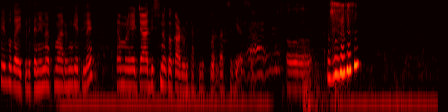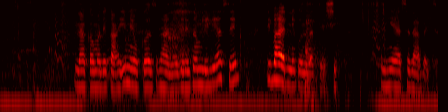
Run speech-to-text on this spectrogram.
हे बघा इकडे त्याने नख मारून घेतले त्यामुळे याच्या आधीच नख काढून टाकलेत पोरगाचं. हे असं. नाकामध्ये काही मेवकस घाण वगैरे जमलेली असेल ती बाहेर निघून जाते अशी. आणि हे असं दाबायचं.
